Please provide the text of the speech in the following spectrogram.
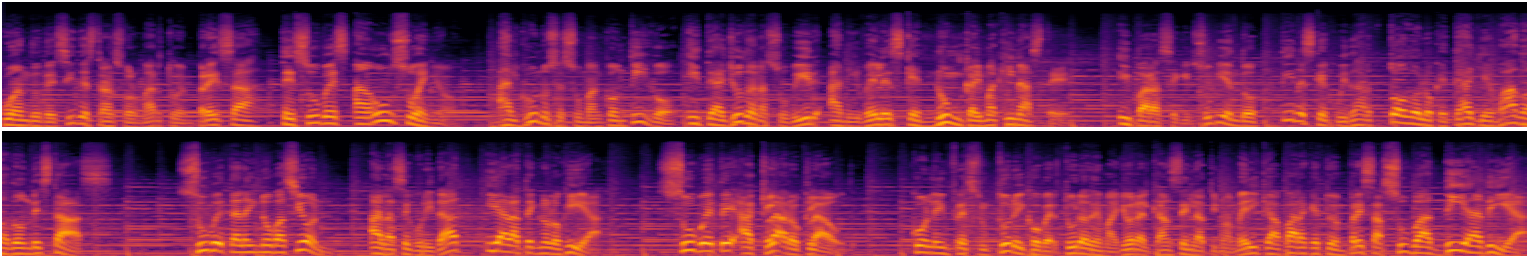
Cuando decides transformar tu empresa, te subes a un sueño. Algunos se suman contigo y te ayudan a subir a niveles que nunca imaginaste. Y para seguir subiendo, tienes que cuidar todo lo que te ha llevado a donde estás. Súbete a la innovación a la seguridad y a la tecnología. Súbete a Claro Cloud, con la infraestructura y cobertura de mayor alcance en Latinoamérica para que tu empresa suba día a día.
